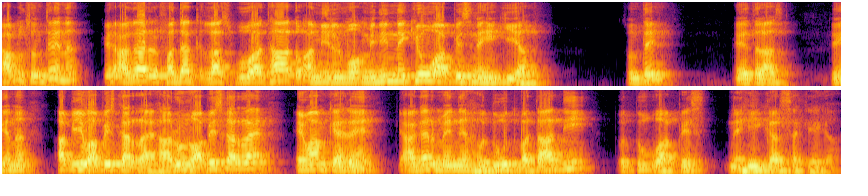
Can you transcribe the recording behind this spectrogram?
आप लोग सुनते हैं ना कि अगर फदक गस हुआ था तो अमीर मोमिन ने क्यों वापस नहीं किया? सुनते एतराज़, ठीक है ना? अब ये वापस कर रहा है, हारून वापस कर रहा है, इमाम कह रहे हैं कि अगर मैंने हदूद बता दी तो तू वापस नहीं कर सकेगा।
